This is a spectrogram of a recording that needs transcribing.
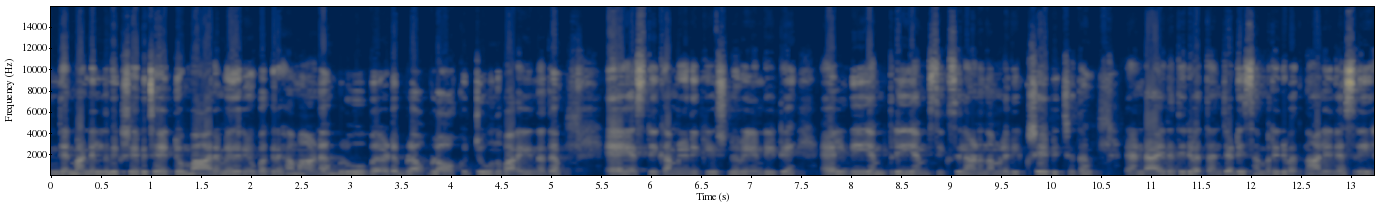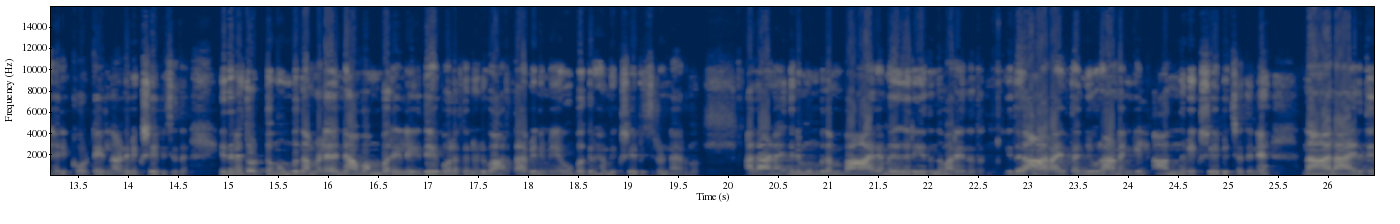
ഇന്ത്യൻ മണ്ണിൽ നിന്ന് വിക്ഷേപിച്ച ഏറ്റവും ഭാരമേറിയ ഉപഗ്രഹമാണ് ബ്ലൂബേർഡ് ബ്ലോക്ക് ടു എന്ന് പറയുന്നത്. എ എസ് ടി കമ്മ്യൂണിക്കേഷന് വേണ്ടിയിട്ട് L V M three M സിക്സിലാണ് നമ്മൾ വിക്ഷേപിച്ചത്. രണ്ടായിരത്തി ഇരുപത്തി അഞ്ച് ഡിസംബർ ഇരുപത്തിനാലിന് ശ്രീഹരിക്കോട്ടയിൽ നിന്നാണ് വിക്ഷേപിച്ചത്. ഇതിന് തൊട്ടു മുമ്പ് നമ്മൾ നവംബറിൽ ഇതേപോലെ തന്നെ ഒരു വാർത്താവിനിമയ ഉപഗ്രഹം വിക്ഷേപിച്ചിട്ടുണ്ടായിരുന്നു. അതാണ് ഇതിനു മുമ്പ് ഭാരമേറിയതെന്ന് പറയുന്നത്. ഇത് ആറായിരത്തി അഞ്ഞൂറാണെങ്കിൽ അന്ന് വിക്ഷേപിച്ചതിന് നാലായിരത്തി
